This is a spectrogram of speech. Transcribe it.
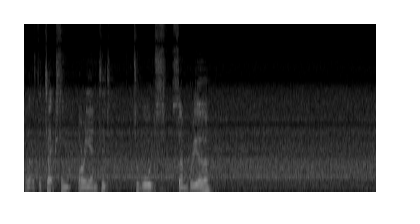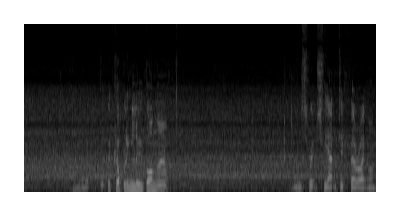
That's the Tecsun oriented towards Saint-Brieuc. Uh, Put the coupling loop on that and switch the active ferrite on.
